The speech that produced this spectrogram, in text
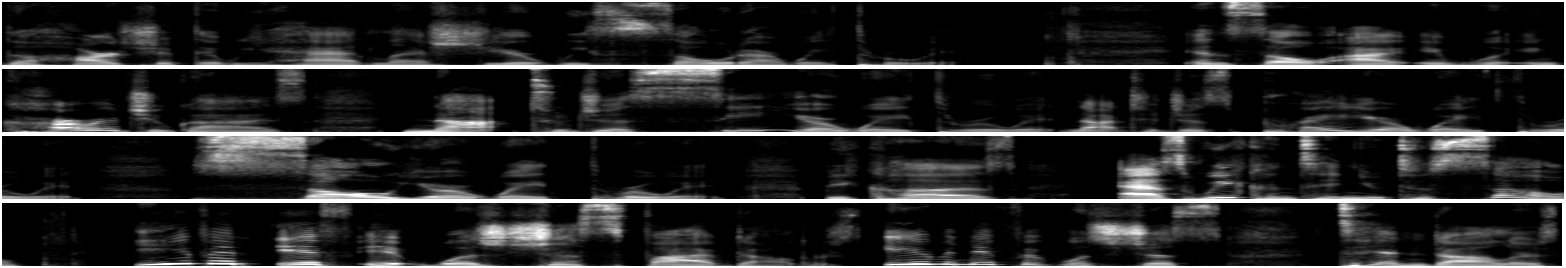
the hardship that we had last year, we sowed our way through it. And so I would encourage you guys not to just see your way through it, not to just pray your way through it, sow your way through it because as we continue to sow, even if it was just $5, even if it was just $10,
